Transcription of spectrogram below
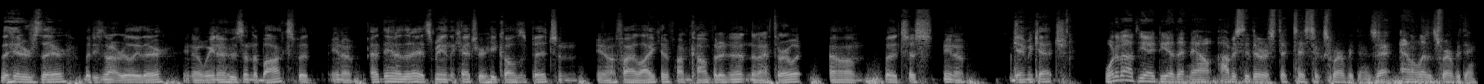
The hitter's there, but he's not really there. You know, we know who's in the box, but you know, at the end of the day, it's me and the catcher. He calls the pitch, and you know, if I like it, if I'm confident in it, then I throw it. Um, but it's just you know, game of catch. What about the idea that now, obviously, there are statistics for everything, there's analytics for everything.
